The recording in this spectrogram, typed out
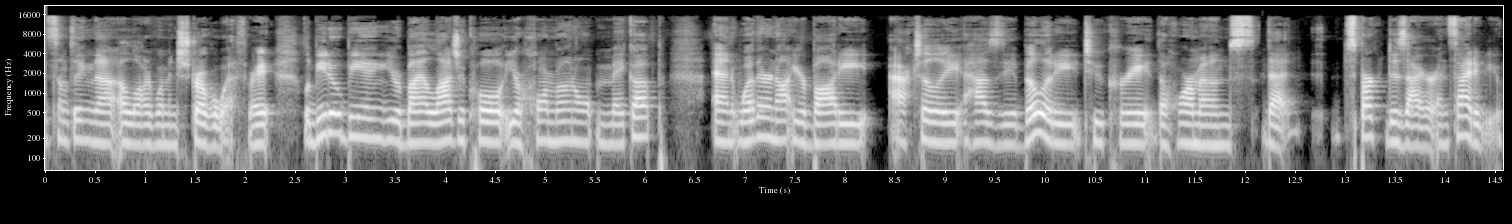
something that a lot of women struggle with, right? Libido being your biological, your hormonal makeup, and whether or not your body actually has the ability to create the hormones that spark desire inside of you.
